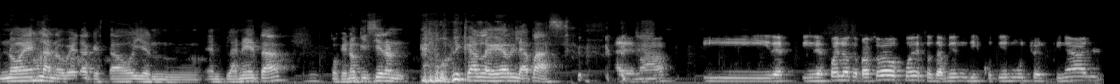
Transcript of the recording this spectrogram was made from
No es la novela que está hoy en, en Planeta, porque no quisieron publicar la guerra y la paz. además. Y, de- y después lo que pasó fue eso, también discutir mucho el final.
